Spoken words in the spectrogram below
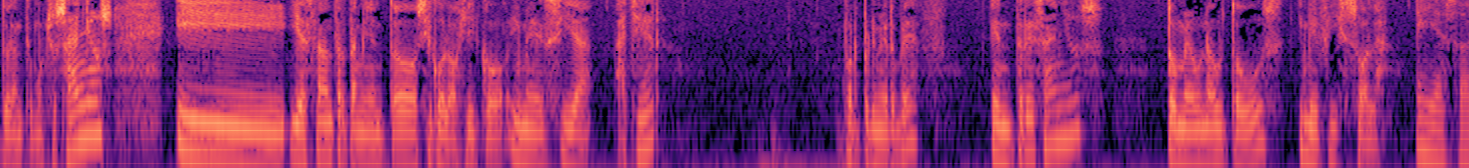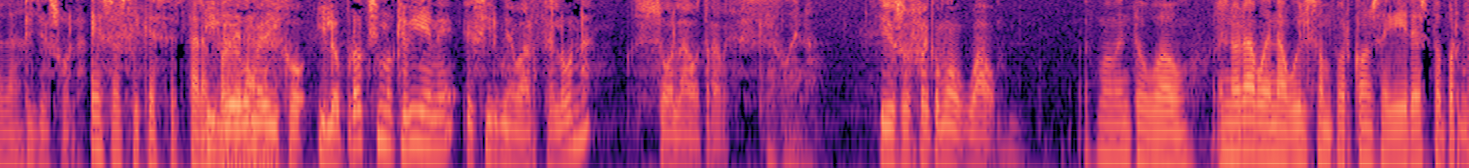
durante muchos años y, y ha estado en tratamiento psicológico. Y me decía, ayer, por primera vez, en tres años, tomé un autobús y me fui sola, Ella sola. ella sola. Eso sí que es estar Y luego me dijo, y lo próximo que viene es irme a Barcelona sola otra vez. Qué bueno. Y eso fue como, wow. Un momento wow. Enhorabuena, Wilson, por conseguir esto, porque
